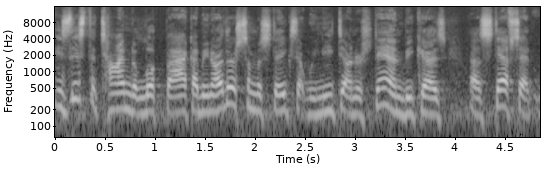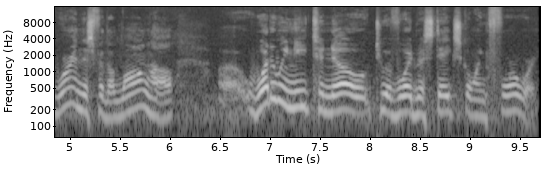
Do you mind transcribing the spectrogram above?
is this the time to look back? I mean, are there some mistakes that we need to understand? Because, as Steph said, we're in this for the long haul. Uh, what do we need to know to avoid mistakes going forward?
